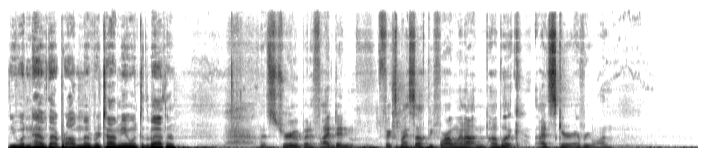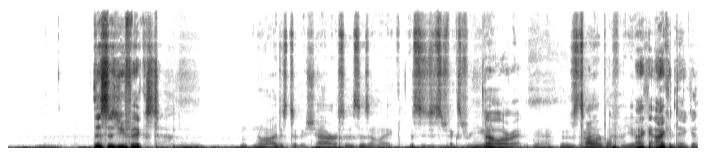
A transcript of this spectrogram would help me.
You wouldn't have that problem every time you went to the bathroom. that's true. But if I didn't fix myself before I went out in public, I'd scare everyone. This is you fixed. No, I just took a shower, so this isn't like this is just fixed for you. Oh, all right. Yeah, it was tolerable for you. I can I can take it.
